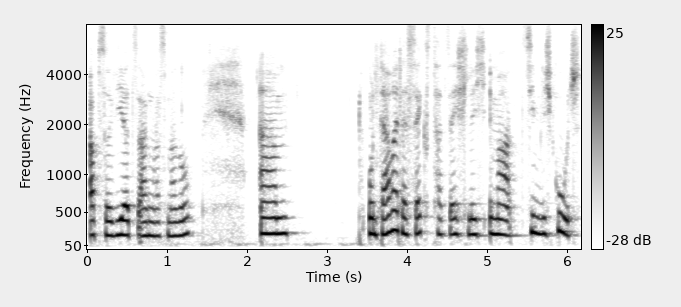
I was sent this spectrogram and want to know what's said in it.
absolviert, sagen wir es mal so. Ähm, und da war der Sex tatsächlich immer ziemlich gut,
